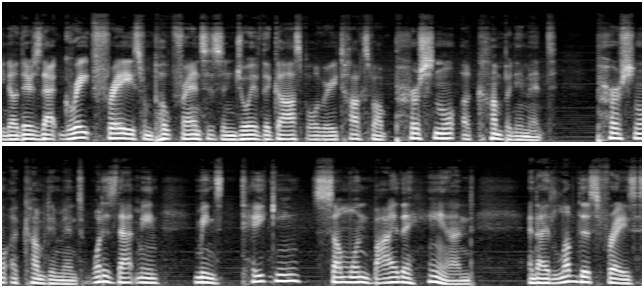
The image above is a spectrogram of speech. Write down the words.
You know, there's that great phrase from Pope Francis in Joy of the Gospel where he talks about personal accompaniment. Personal accompaniment. What does that mean? It means taking someone by the hand, and I love this phrase,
